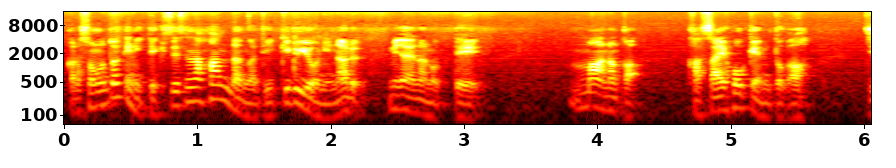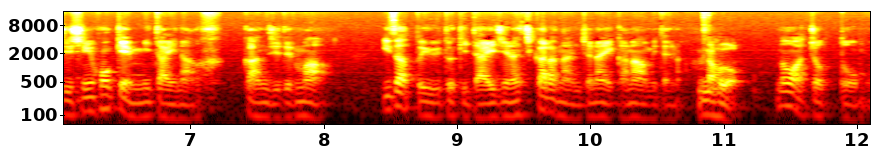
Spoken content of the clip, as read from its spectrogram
からその時に適切な判断ができるようになるみたいなのってまあなんか火災保険とか地震保険みたいな 感じでまあいざという時大事な力なんじゃないかなみたいな。なるほど。のはちょっと思う。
